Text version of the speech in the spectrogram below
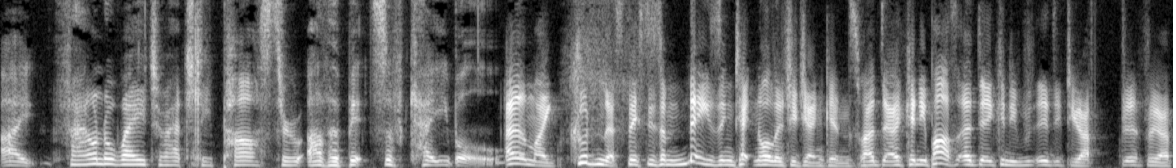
I found a way to actually pass through other bits of cable. Oh my goodness, this is amazing technology, Jenkins. Uh, can you pass? Uh, can you? uh, Do you have, do you have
